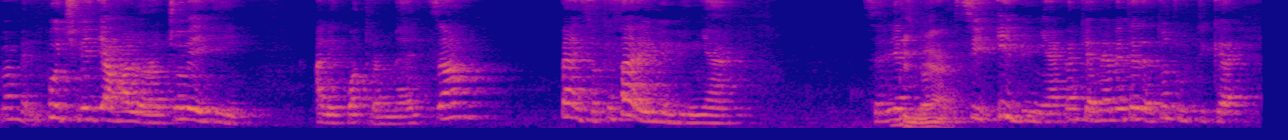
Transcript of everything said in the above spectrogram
va bene. Poi ci vediamo allora giovedì alle quattro e mezza. Penso che faremo i bignè se riesco a... Sì, i bignè, perché mi avete detto tutti che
